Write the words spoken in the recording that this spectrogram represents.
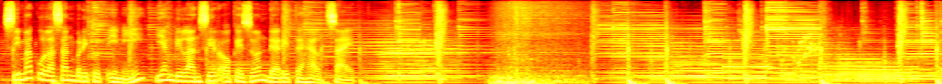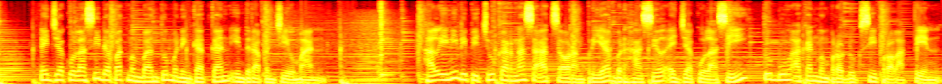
Simak ulasan berikut ini, yang dilansir Okezone dari The Health Site. Ejakulasi dapat membantu meningkatkan indera penciuman. Hal ini dipicu karena saat seorang pria berhasil ejakulasi, tubuh akan memproduksi prolaktin.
